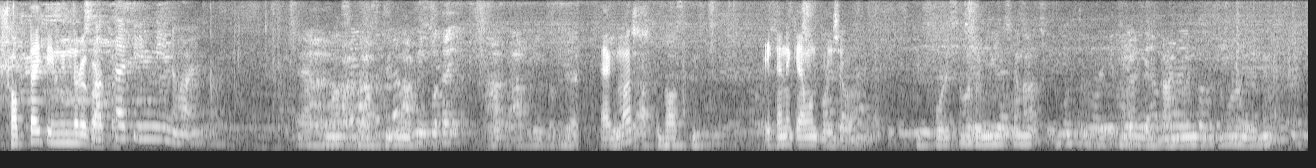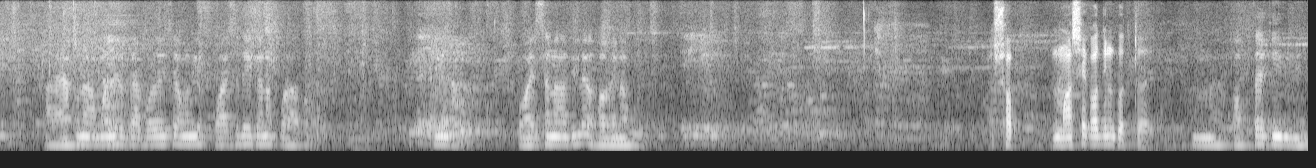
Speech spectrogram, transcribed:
সপ্তাহে তিন দিন ধরে করাতে সপ্তাহে তিন দিন হয়। আপনি কোথায় আ- আপনি কোথায় এক মাস? এখানে কেমন পরিষেবা? পরিষেবা তো মিলছে না। ঠিক আছে টাইম মেনটেন্স কোনো ইয়ে নেই আর এখন আমাদের ব্যাপার হয়েছে আমাদেরকে পয়সা দিয়ে কেন পড়াতে হবে? ঠিক আছে? পয়সা না দিলে হবে না বলছি। সব মাসে কদিন করতে হয়? সপ্তাহে তিন দিন।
